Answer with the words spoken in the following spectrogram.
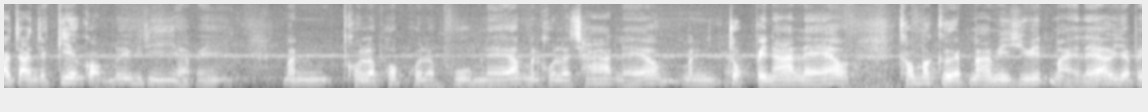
อาจารย์จะเกลี้ยกล่อมด้วยวิธีอย่าไป มันคนละภพคนละภูมิแล้ว มันคนละชาติแล้ว มันจบไปนานแล้ว เขามาเกิดมามีชีวิตใหม่แล้ว อย่าไป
